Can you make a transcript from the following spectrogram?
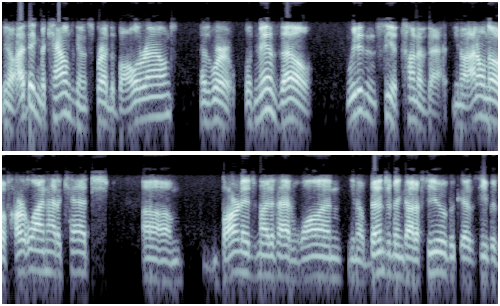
you know, I think McCown's going to spread the ball around. As where with Manziel, we didn't see a ton of that. You know, I don't know if Hartline had a catch. Um, Barnidge might have had one. You know, Benjamin got a few because he was,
